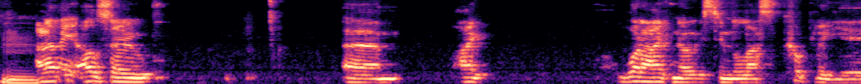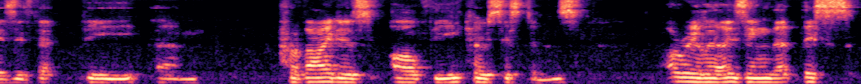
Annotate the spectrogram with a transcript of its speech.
Mm. And I think also, um, I what I've noticed in the last couple of years is that the um, providers of the ecosystems are realizing that this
